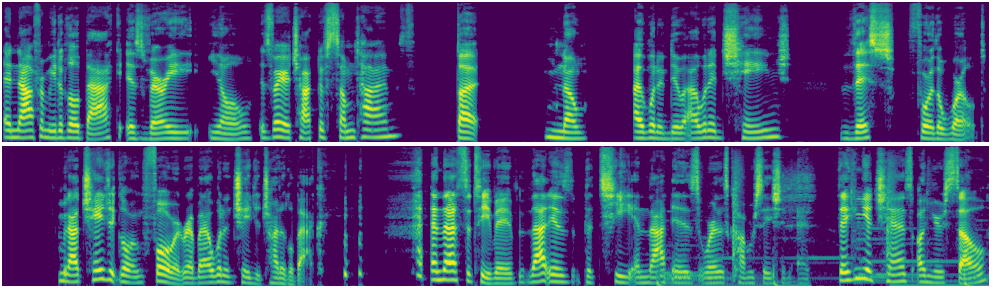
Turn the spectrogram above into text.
And now for me to go back is very, you know, is very attractive sometimes, but no, I wouldn't do it. I wouldn't change this for the world. I mean, I'd change it going forward, right? But I wouldn't change it trying to go back. and that's the tea, babe. That is the tea, and that is where this conversation ends. Taking a chance on yourself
